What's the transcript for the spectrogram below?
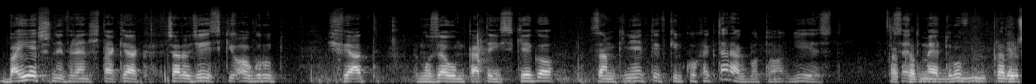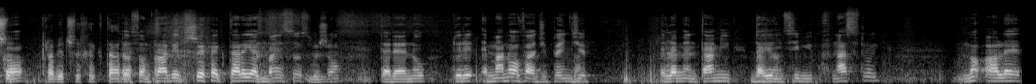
bajeczny wręcz, tak jak czarodziejski ogród, świat Muzeum Katyńskiego, zamknięty w kilku hektarach, bo to nie jest Tak, set metrów, prawie, tylko trzy, prawie 3 hektary. to są prawie 3 hektary, jak Państwo słyszą, terenu, który emanować będzie elementami dającymi ów nastrój. No ale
